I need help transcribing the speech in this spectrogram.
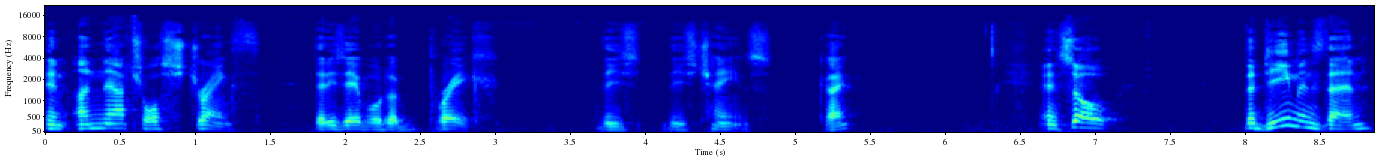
and unnatural strength that he's able to break these, these chains. Okay? And so the demons then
